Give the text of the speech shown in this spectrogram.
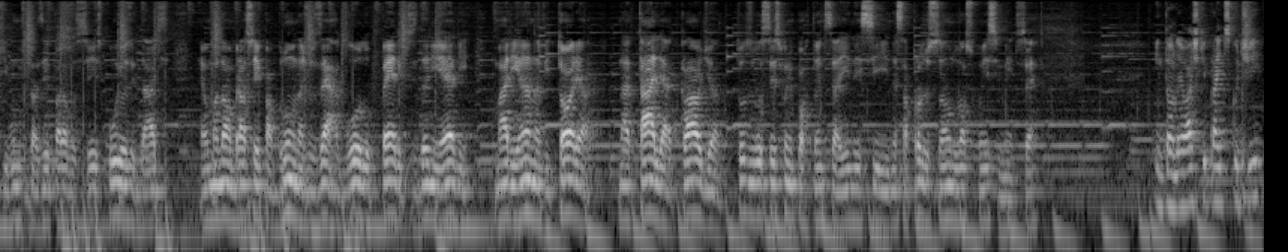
que vamos trazer para vocês, curiosidades. É, vou mandar um abraço aí para Bruna, José Argolo, Périx, Daniele, Mariana, Vitória, Natália, Cláudia, todos vocês foram importantes aí nesse, nessa produção do nosso conhecimento, certo? Então, né, eu acho que para discutir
